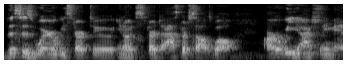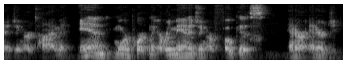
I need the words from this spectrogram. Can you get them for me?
this is where we start to you know start to ask ourselves, well are we actually managing our time? And, and more importantly are we managing our focus and our energy?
